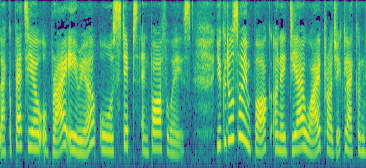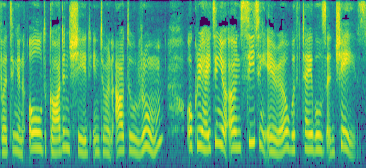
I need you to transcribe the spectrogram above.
like a patio or braai area or steps and pathways. You could also embark on a DIY project like converting an old garden shed into an outdoor room or creating your own seating area with tables and chairs.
